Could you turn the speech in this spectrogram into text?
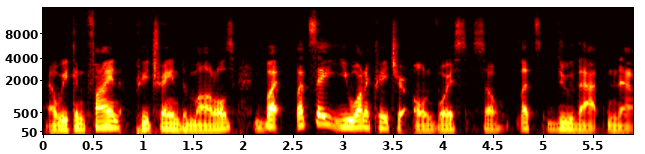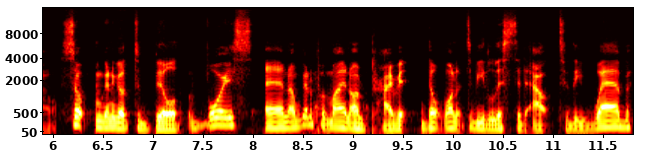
and we can find pre-trained models, but let's say you want to create your own voice. So let's do that now. So I'm going to go to build voice and I'm going to put mine on private. Don't want it to be listed out to the web.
